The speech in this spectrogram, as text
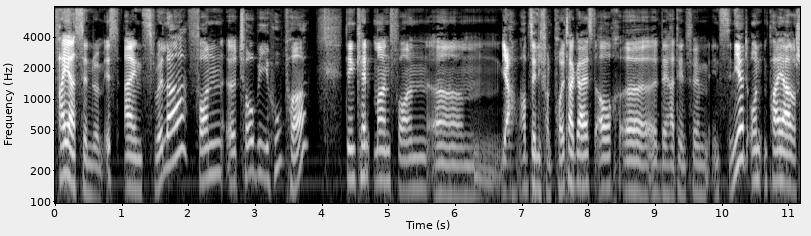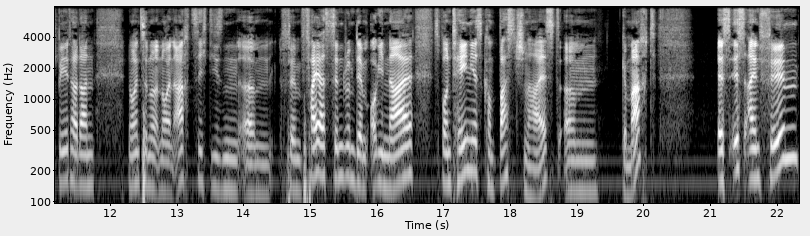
Fire Syndrome ist ein Thriller von äh, Toby Hooper. Den kennt man von, ähm, ja, hauptsächlich von Poltergeist auch. Äh, der hat den Film inszeniert und ein paar Jahre später dann 1989 diesen ähm, Film Fire Syndrome, der im Original Spontaneous Combustion heißt, ähm, gemacht. Es ist ein Film,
